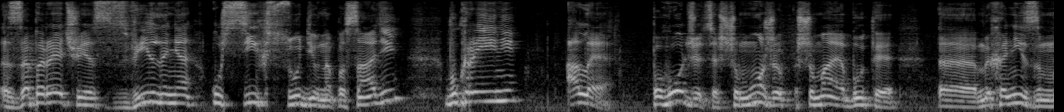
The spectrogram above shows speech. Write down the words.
заперечує звільнення усіх суддів на посаді в Україні, але погоджується, що може, що має бути е, механізм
